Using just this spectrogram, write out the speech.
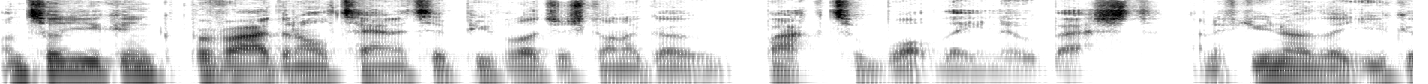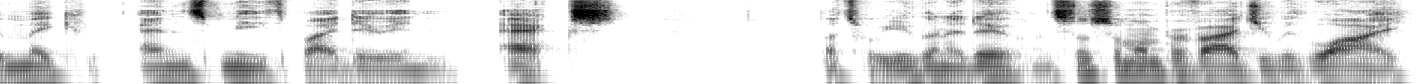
Until you can provide an alternative, people are just going to go back to what they know best. And if you know that you can make ends meet by doing X, that's what you're going to do. Until someone provides you with Y,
